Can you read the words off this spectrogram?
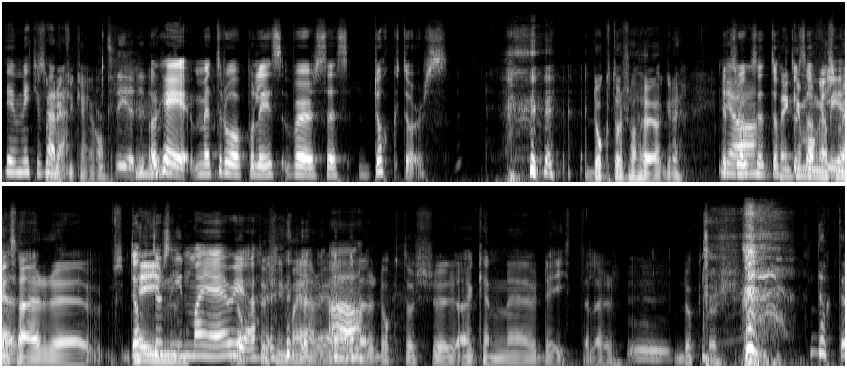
Det är mycket Så färre. mycket kan jag. En tredjedel. Okej, Metropolis versus Doctors. Doktors har högre. Jag Ja. tror också att Doctors Tänk hur har många som är så här... Uh, Doctors in my area. Doctors in my area, Ja. eller Doctors uh, I can uh, date, eller Mm. Doctors... Dr.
